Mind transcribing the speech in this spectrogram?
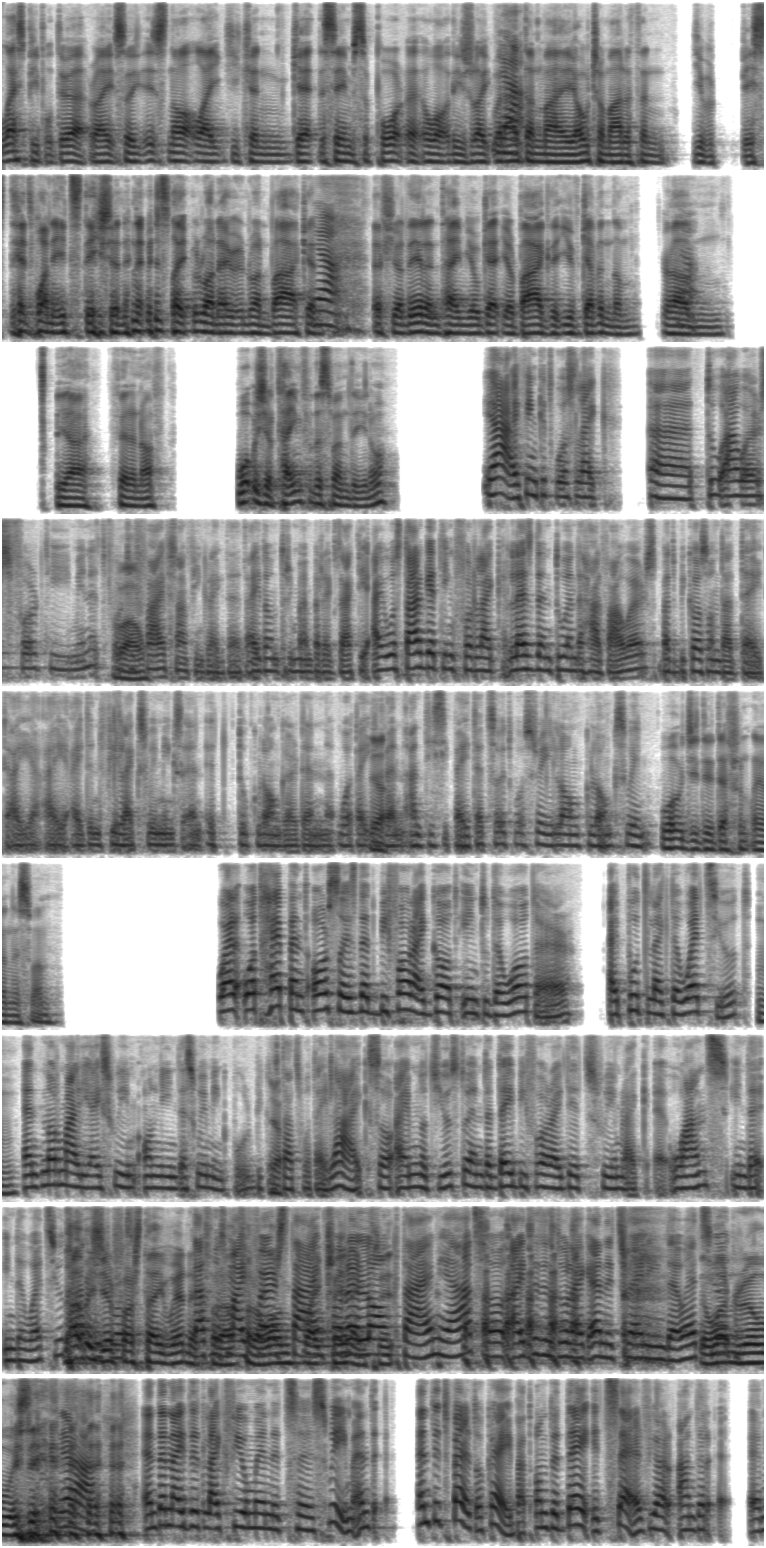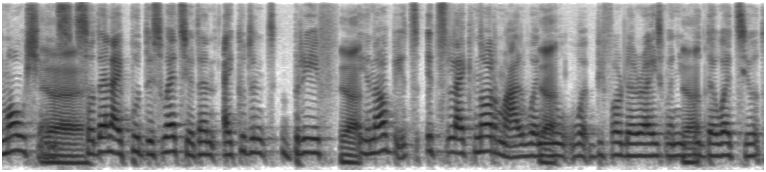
less people do it right? So it's not like you can get the same support at a lot of these like when i'd done my ultra marathon you would basically had one aid station and it was like run out and run back. And yeah. if you're there in time, you'll get your bag that you've given them. Um, yeah. yeah, fair enough. What was your time for the swim? Do you know? Yeah, I think it was like uh, two hours, 40 minutes, 45, wow. something like that. I don't remember exactly. I was targeting for like less than two and a half hours, but because on that date I, I, I didn't feel like swimming and it took longer than what I yeah. even anticipated. So it was really long, long swim. What would you do differently on this one? Well, what happened also is that before I got into the water, I put like the wetsuit, mm. and normally I swim only in the swimming pool because yeah. that's what I like. So I'm not used to. And the day before, I did swim like uh, once in the in the wetsuit. That was your was, first time, wasn't it? That was a, my first time for a long time. Yeah. so I didn't do like any training in the wetsuit. The one rule was it. yeah, and then I did like few minutes uh, swim and and it felt okay. But on the day itself, you are under emotions. Yeah. So then I put this wetsuit and I couldn't breathe. Yeah. You know, it's it's like normal when yeah. you before the race when you put the wetsuit.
